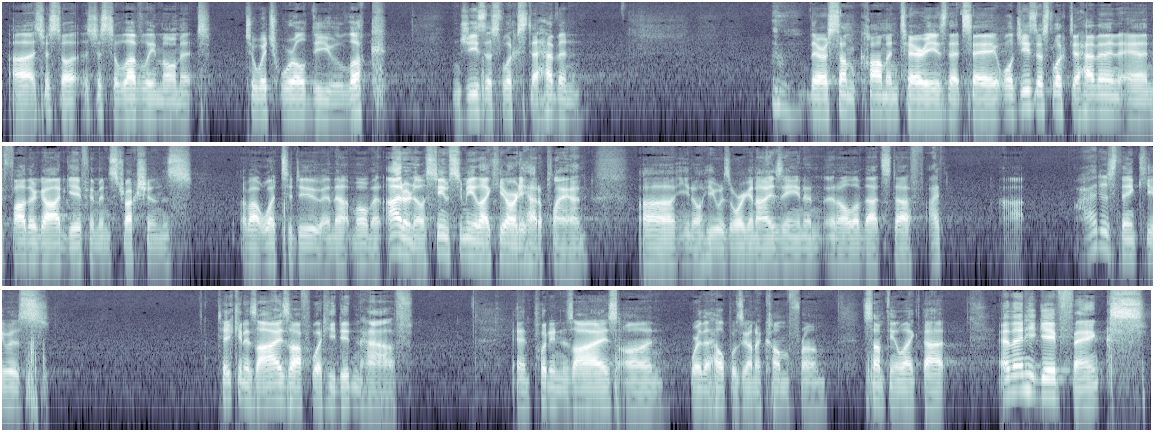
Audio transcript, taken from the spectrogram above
Uh, it's, just a, it's just a lovely moment. To which world do you look? And Jesus looks to heaven. there are some commentaries that say, well, Jesus looked to heaven and Father God gave him instructions about what to do in that moment. I don't know. Seems to me like he already had a plan. Uh, you know, he was organizing and, and all of that stuff. I, uh, I just think he was taking his eyes off what he didn't have and putting his eyes on where the help was going to come from, something like that. And then he gave thanks.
